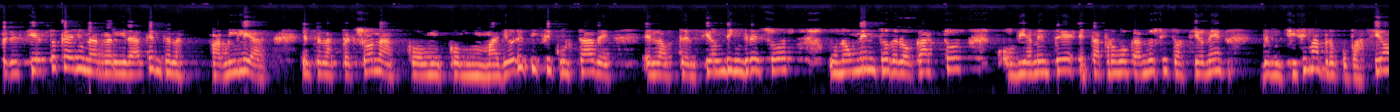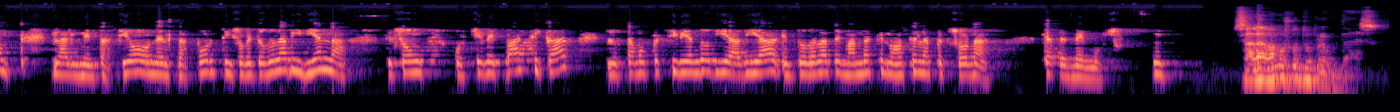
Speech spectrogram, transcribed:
Pero es cierto que hay una realidad que entre las familias, entre las personas con mayores dificultades en la obtención de ingresos, un aumento de los gastos obviamente está provocando situaciones de muchísima preocupación. La alimentación, el transporte y sobre todo la vivienda, que son cuestiones básicas, lo estamos percibiendo día a día en todas las demandas que nos hacen las personas que atendemos. Sala, vamos con tus preguntas.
